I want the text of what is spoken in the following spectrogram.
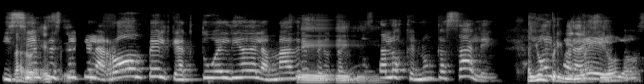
Y siempre está el que la rompe, el que actúa el Día de la Madre, pero también están los que nunca salen. Hay un privilegio. Para ellos?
